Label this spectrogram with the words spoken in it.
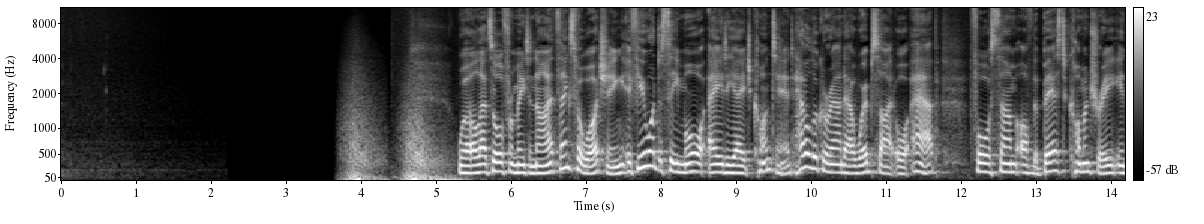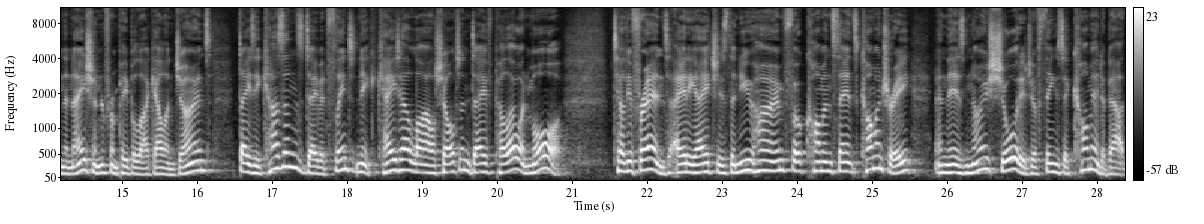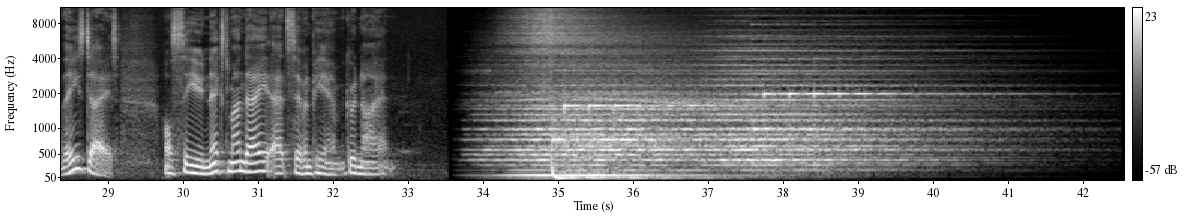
Well, that's all from me tonight. Thanks for watching. If you want to see more ADH content, have a look around our website or app for some of the best commentary in the nation from people like Alan Jones. Daisy Cousens, David Flint, Nick Cater, Lyle Shelton, Dave Pellowe, and more. Tell your friends, ADH is the new home for common sense commentary, and there's no shortage of things to comment about these days. I'll see you next Monday at 7 pm. Good night.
